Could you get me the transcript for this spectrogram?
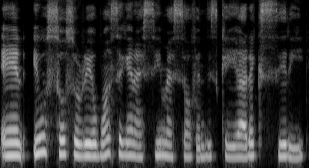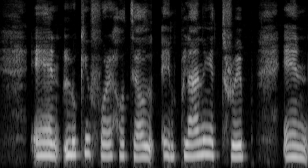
and it was so surreal. Once again i see myself in this chaotic city and looking for a hotel and planning a trip and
